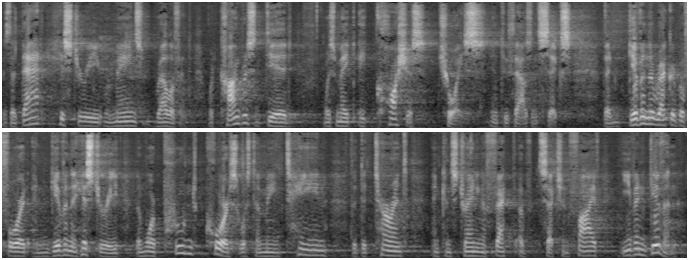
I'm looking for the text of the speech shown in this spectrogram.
is that that history remains relevant. What Congress did was make a cautious choice in 2006 that given the record before it and given the history, the more prudent course was to maintain the deterrent and constraining effect of Section 5, even given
